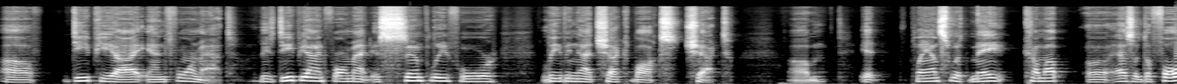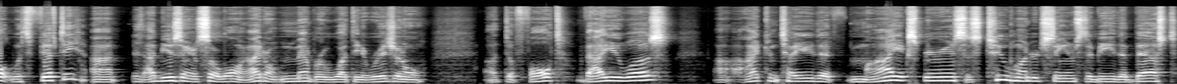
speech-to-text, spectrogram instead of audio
uh, DPI and format. This DPI and format is simply for leaving that checkbox checked. Um, it PlanSwift may come up uh, as a default with 50. Uh, I'm using it so long, I don't remember what the original uh, default value was. Uh, I can tell you that my experience is 200 seems to be the best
